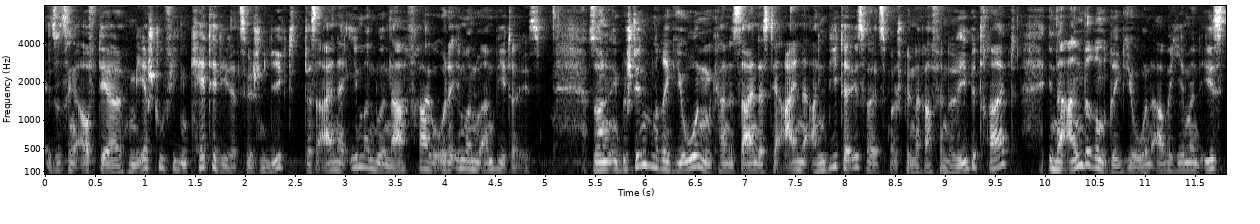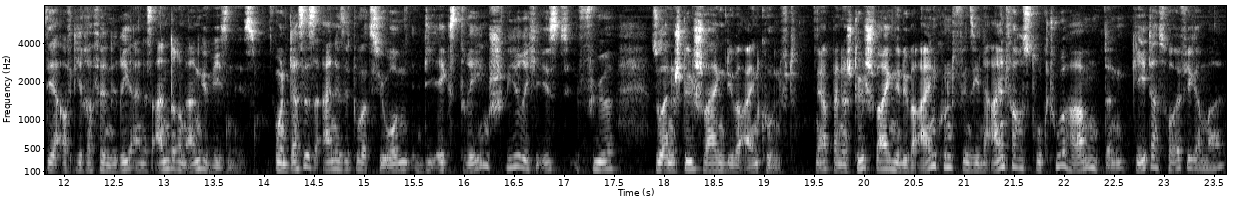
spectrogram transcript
sozusagen auf der mehrstufigen Kette, die dazwischen liegt, dass einer immer nur Nachfrage oder immer nur Anbieter ist. Sondern in bestimmten Regionen kann es sein, dass der eine Anbieter ist, weil er zum Beispiel eine Raffinerie betreibt, in einer anderen Region aber jemand ist, ist, der auf die Raffinerie eines anderen angewiesen ist. Und das ist eine Situation, die extrem schwierig ist für so eine stillschweigende Übereinkunft. Ja, bei einer stillschweigenden Übereinkunft, wenn Sie eine einfache Struktur haben, dann geht das häufiger mal.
